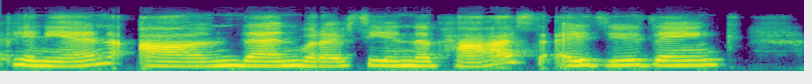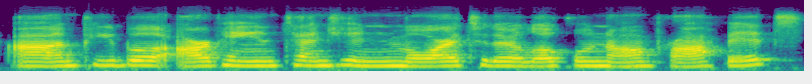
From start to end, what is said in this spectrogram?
opinion, um, than what I've seen in the past. I do think um, people are paying attention more to their local nonprofits.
